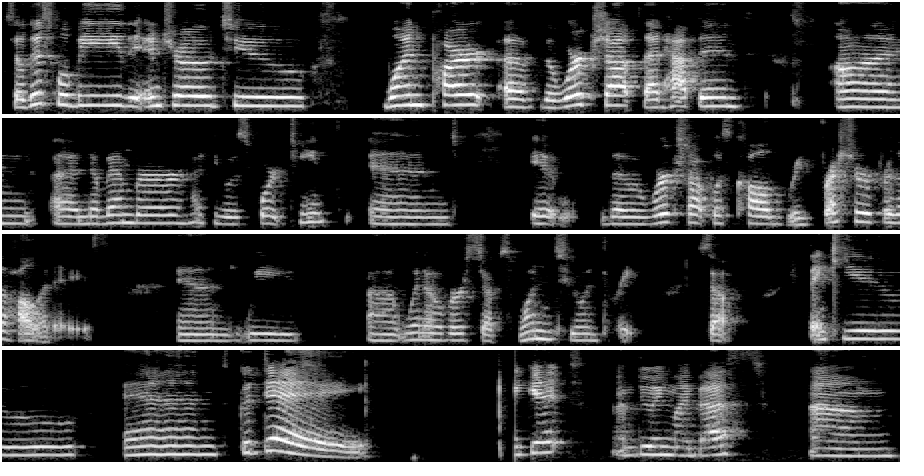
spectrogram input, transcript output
So this will be the intro to one part of the workshop that happened on uh, November, I think it was 14th. And it, the workshop was called Refresher for the Holidays. And we uh, went over steps one, two, and three. So thank you and good day. Make it. I'm doing my best. Um,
